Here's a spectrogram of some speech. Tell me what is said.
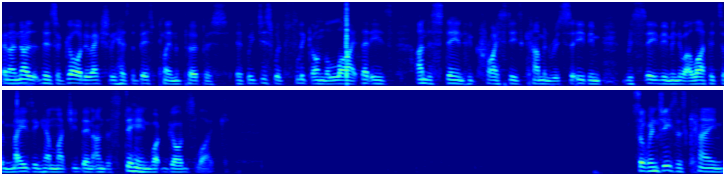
And I know that there's a God who actually has the best plan and purpose. If we just would flick on the light, that is, understand who Christ is, come and receive Him, receive Him into our life, it's amazing how much you then understand what God's like. So when Jesus came,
